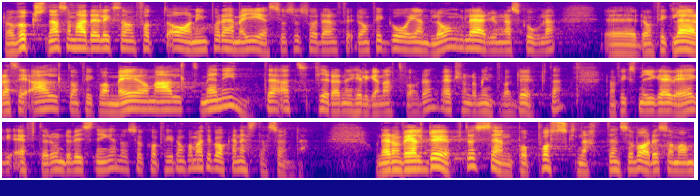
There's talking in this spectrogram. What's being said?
De vuxna som hade liksom fått aning på det här med Jesus och så, de fick gå i en lång lärjungaskola. Eh, de fick lära sig allt, de fick vara med om allt, men inte att fira den heliga nattvarden eftersom de inte var döpta. De fick smyga iväg efter undervisningen och så fick de komma tillbaka nästa söndag. Och när de väl döptes sen på påsknatten så var det som om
